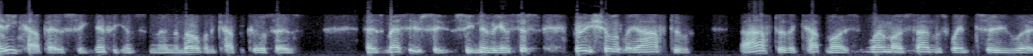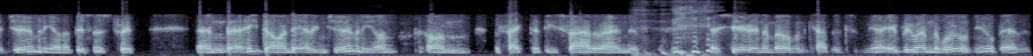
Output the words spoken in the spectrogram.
any cup has significance, and then the Melbourne Cup, of course, has has massive significance. Just very shortly after after the cup, my one of my sons went to uh, Germany on a business trip, and uh, he dined out in Germany on on the fact that his father owned a, a share in the Melbourne Cup. It's, you know, everyone in the world knew about it.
